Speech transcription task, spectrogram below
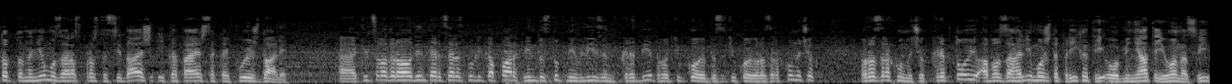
тобто на ньому зараз просто сідаєш і катаєшся, кайфуєш далі. Е, Кільцева дорога 1 ТРЦ Республіка Парк. Він доступний в лізинг, кредит, готівковий, безготівковий розрахуночок, розрахуночок криптою або взагалі можете приїхати і обміняти його на свій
